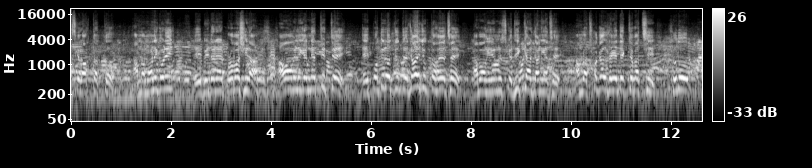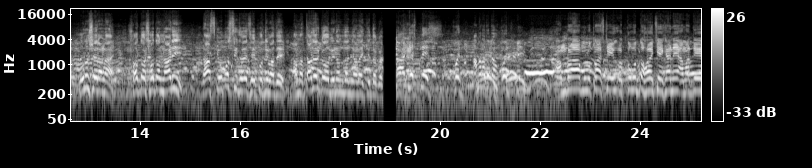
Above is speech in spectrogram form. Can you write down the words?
আজকে রক্তাক্ত। আমরা মনে করি এই ব্রিটেনের প্রবাসীরা আওয়ামী লীগের নেতৃত্বে এই প্রতিরোধ যুদ্ধে জয়যুক্ত হয়েছে এবং ইউনুসকে ধিক্কার জানিয়েছে। আমরা সকাল থেকে দেখতে পাচ্ছি শুধু পুরুষেরা নয়, শত শত নারী আজকে উপস্থিত হয়েছে এই প্রতিবাদে। আমরা তাদেরকেও অভিনন্দন জানাই কৃতজ্ঞ আমরা মূলত আজকে ঐক্যবদ্ধ হয়েছে এখানে আমাদের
